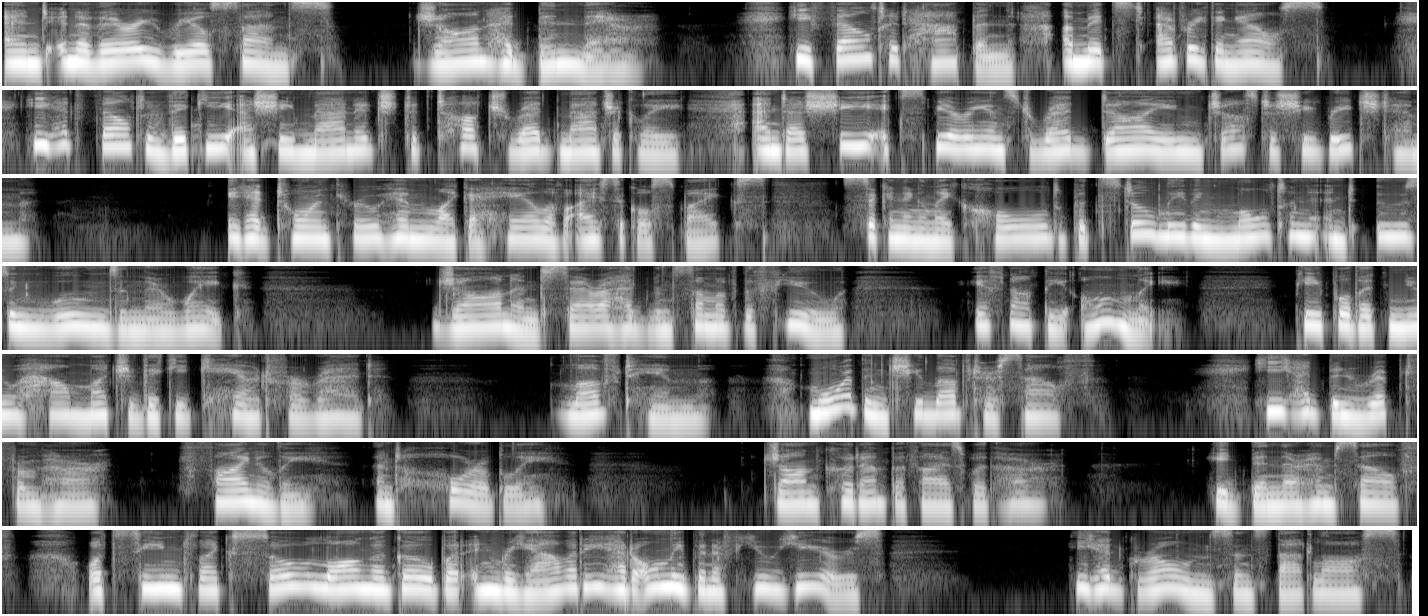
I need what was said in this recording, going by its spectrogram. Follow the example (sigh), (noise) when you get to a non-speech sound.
and in a very real sense, John had been there. He felt it happen amidst everything else he had felt Vicky as she managed to touch Red magically, and as she experienced Red dying just as she reached him. It had torn through him like a hail of icicle spikes, sickeningly cold but still leaving molten and oozing wounds in their wake. John and Sera had been some of the few, if not the only, people that knew how much Vicky cared for Red. Loved him, more than she loved herself. He had been ripped from her, Finally, and horribly. John could empathize with her. He'd been there himself, what seemed like so long ago, but in reality had only been a few years. He had grown since that loss.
